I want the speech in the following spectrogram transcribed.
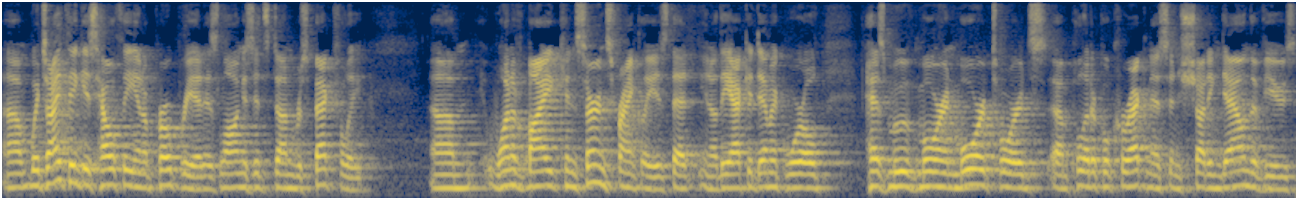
um, which I think is healthy and appropriate as long as it's done respectfully. Um, one of my concerns, frankly, is that you know the academic world has moved more and more towards um, political correctness and shutting down the views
